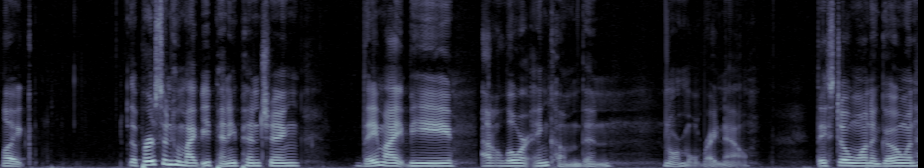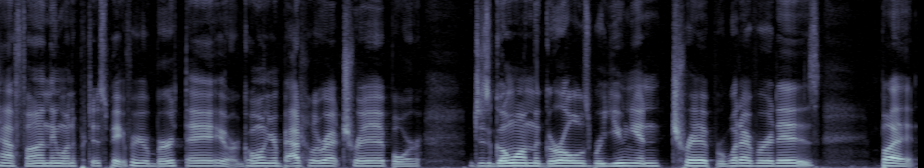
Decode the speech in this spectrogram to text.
Like, the person who might be penny pinching, they might be at a lower income than normal right now. They still want to go and have fun. They want to participate for your birthday or go on your bachelorette trip or just go on the girls' reunion trip or whatever it is. But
